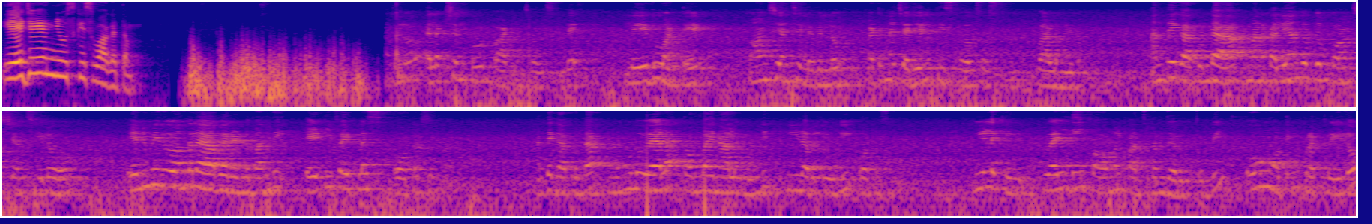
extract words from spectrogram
ఏజేఎన్ న్యూస్కి స్వాగతం. లో ఎలక్షన్ కోడ్ పాటించవలసిందే. లేదు అంటే కాన్స్టిట్యున్సీ లెవెల్లో కఠిన చర్యలు తీసుకోవాల్సి వస్తుంది వాళ్ళ మీద. అంతేకాకుండా మన కళ్యాణదుర్గం కాన్స్టిట్యున్సీలో ఎనిమిది వందల యాభై రెండు మంది ఎయిటీ ఫైవ్ ప్లస్ ఓటర్స్ ఉన్నారు. అంతేకాకుండా మూడు వేల తొంభై నాలుగు మంది ఈడబ్ల్యూడి ఓటర్స్ ఉన్నారు. వీళ్ళకి ట్వెల్వ్ డి ఫార్మల్ పంచడం జరుగుతుంది. హోమ్ ఓటింగ్ ప్రక్రియలో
